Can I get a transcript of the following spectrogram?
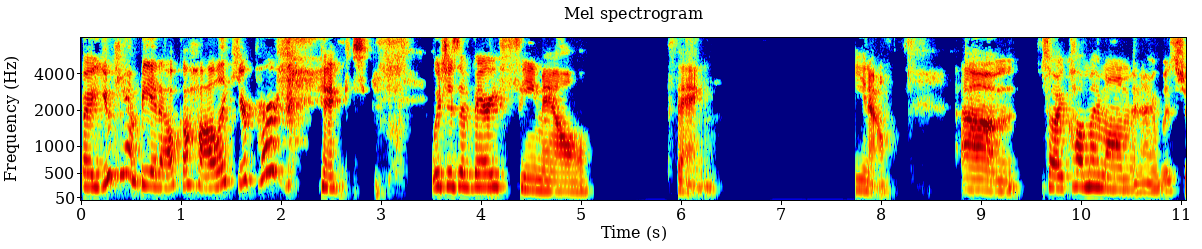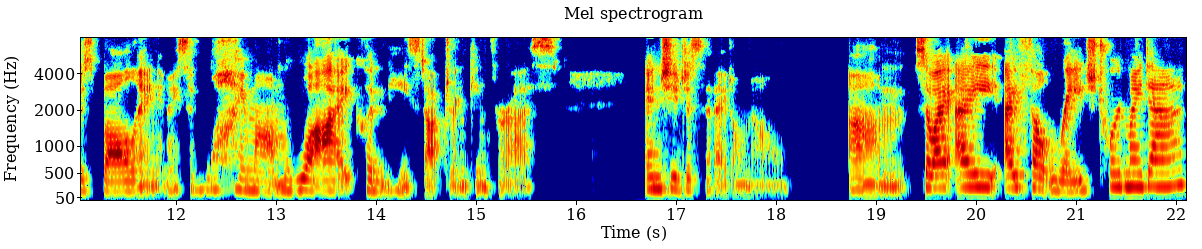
But you can't be an alcoholic. You're perfect, which is a very female thing, you know. Um, so I called my mom and I was just bawling. And I said, Why, mom? Why couldn't he stop drinking for us? And she just said, I don't know. Um, so I, I I felt rage toward my dad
